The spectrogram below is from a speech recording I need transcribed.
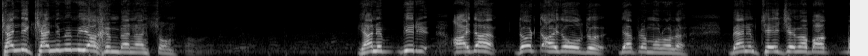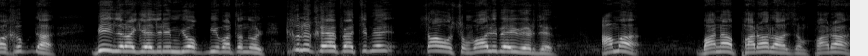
Kendi kendimi mi yakın ben en son? Yani bir ayda, dört ayda oldu deprem olalı. Benim TC'me bak, bakıp da bir lira gelirim yok bir vatandaş. Kılık kıyafetimi sağ olsun vali bey verdi. Ama bana para lazım, para.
